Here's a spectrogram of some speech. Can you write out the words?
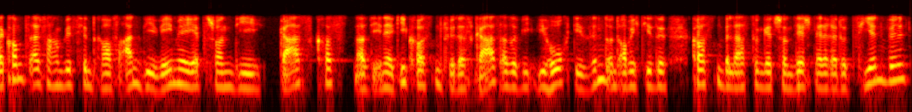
Da kommt es einfach ein bisschen drauf an, wie weh mir jetzt schon die Gaskosten, also die Energiekosten für das Gas, also wie, wie hoch die sind und ob ich diese Kostenbelastung jetzt schon sehr schnell reduzieren will.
